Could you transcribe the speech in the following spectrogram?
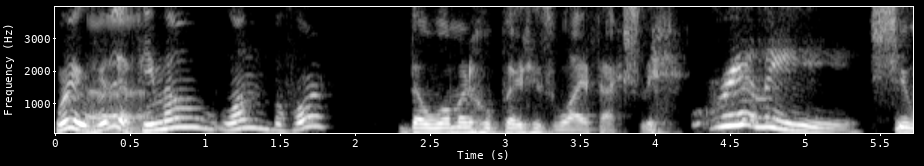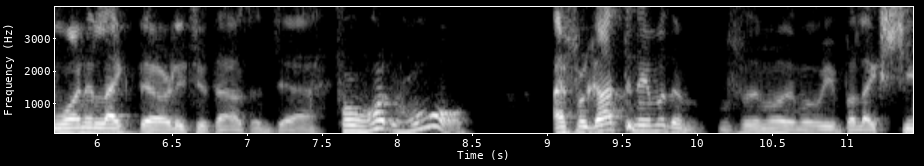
Wait, really? Uh, a female one before? The woman who played his wife, actually. Really? She won in like the early 2000s, yeah. For what role? I forgot the name of the the movie, but like she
